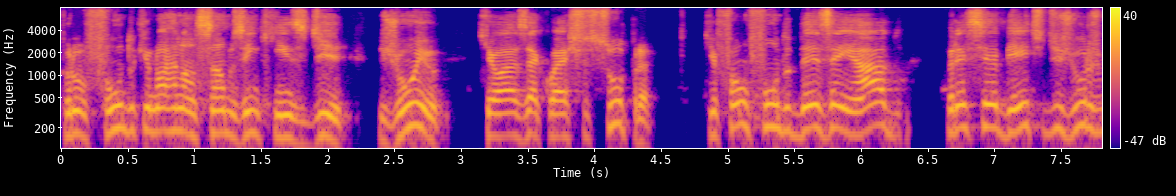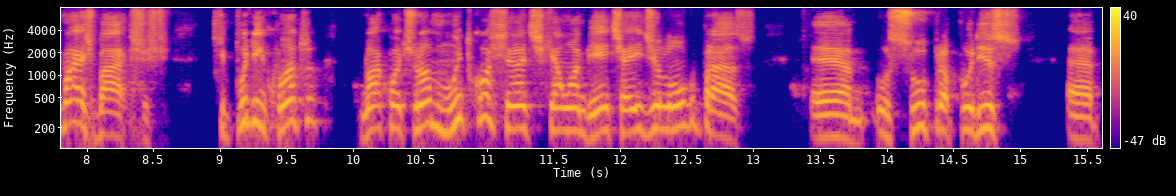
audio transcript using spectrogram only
para o fundo que nós lançamos em 15 de junho, que é o Azequest Supra, que foi um fundo desenhado para esse ambiente de juros mais baixos, que por enquanto nós continuamos muito confiantes que é um ambiente aí de longo prazo. É, o Supra, por isso, é,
